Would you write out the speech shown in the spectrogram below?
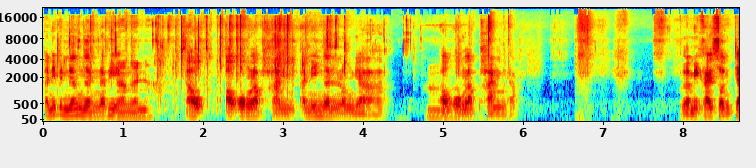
อันนี้เป็นเนื้อเงินนะพี่ เนื้อเงินเหรอเอาเอาองค์ละพัน อันนี้เงินลงยาม เอาองค์ละพันครับ เผื่อมีใครสนใจ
